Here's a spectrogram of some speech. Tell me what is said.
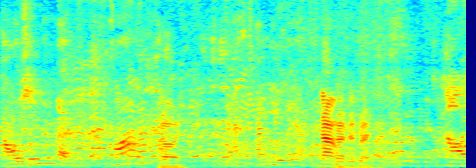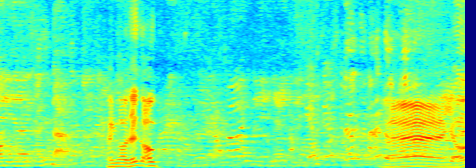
ngồi xuống đứng lên. Khó lắm. Rồi. Dạ bao nhiêu đấy à sao? Rồi được rồi. Ngồi đứng đợi. Rồi ngồi thử cô à giỏi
